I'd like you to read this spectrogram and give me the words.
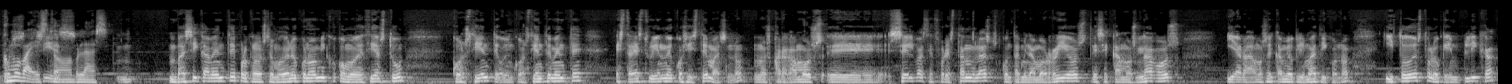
¿Cómo pues va esto, Blas? Básicamente porque nuestro modelo económico, como decías tú, consciente o inconscientemente, está destruyendo ecosistemas, ¿no? Nos cargamos eh, selvas deforestándolas, contaminamos ríos, desecamos lagos y agravamos el cambio climático, ¿no? Y todo esto lo que implica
